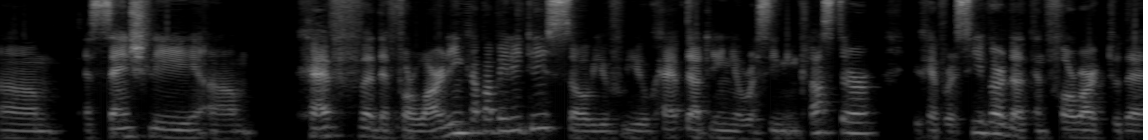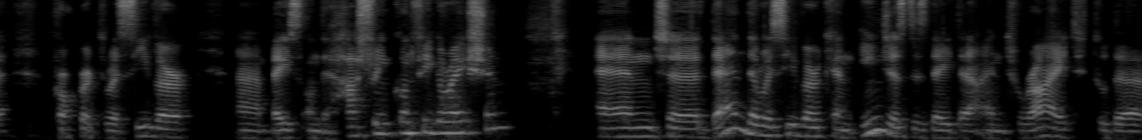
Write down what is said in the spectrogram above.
um, essentially um, have the forwarding capabilities. So you you have that in your receiving cluster. You have receiver that can forward to the proper receiver uh, based on the hashing configuration. And uh, then the receiver can ingest this data and write to the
